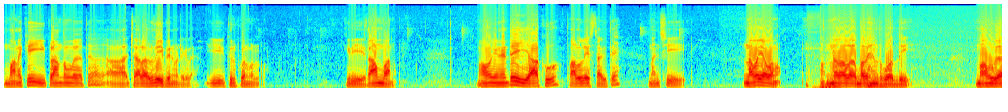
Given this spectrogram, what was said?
మనకి ఈ ప్రాంతంలో అయితే చాలా అరుదైపోయినమాట ఇక్కడ ఈ తూర్పు కనుమలలో ఇది రాంబాణం. మామూలుగా ఏంటంటే ఈ ఆకు పాలలో వేసి తాగితే మంచి నవయవనం నరాల బలహీనత పోద్ది. మామూలుగా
